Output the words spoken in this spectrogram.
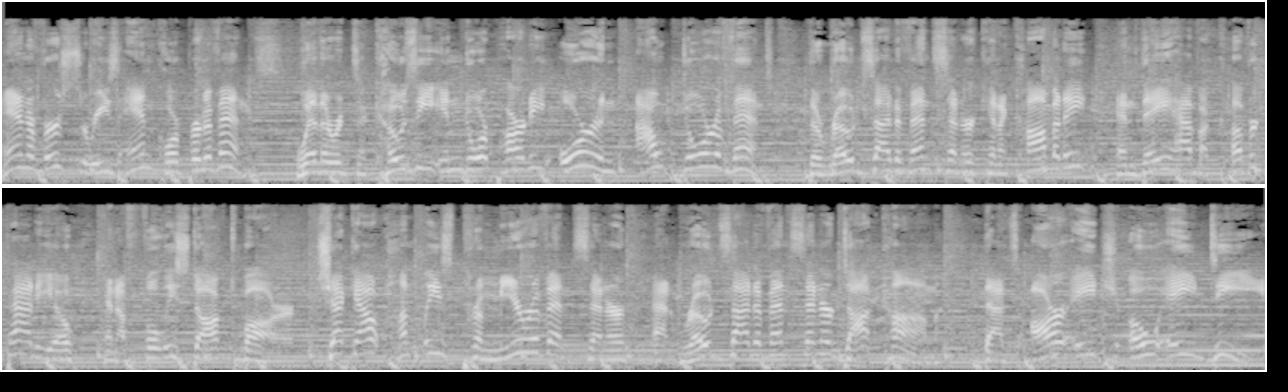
anniversaries, and corporate events. Whether it's a cozy indoor party or an outdoor event, the Roadside Event Center can accommodate, and they have a covered patio and a fully stocked bar. Check out Huntley's premier event center at roadsideeventcenter.com. That's R H O A D,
